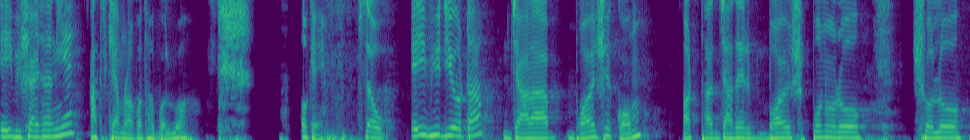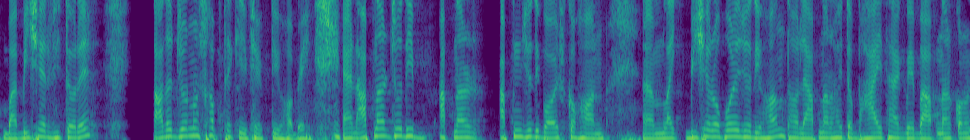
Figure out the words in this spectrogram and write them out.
এই বিষয়টা নিয়ে আজকে আমরা কথা বলব ওকে সো এই ভিডিওটা যারা বয়সে কম অর্থাৎ যাদের বয়স পনেরো ষোলো বা বিশের ভিতরে তাদের জন্য সব থেকে ইফেক্টিভ হবে। অ্যান্ড আপনার যদি, আপনার, আপনি যদি বয়স্ক হন লাইক বিশের ওপরে যদি হন, তাহলে আপনার হয়তো ভাই থাকবে বা আপনার কোনো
